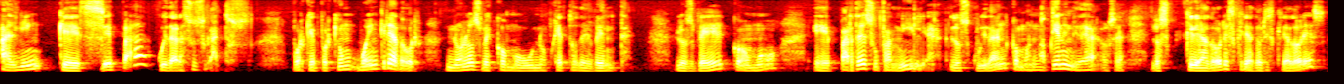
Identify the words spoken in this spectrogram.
Alguien que sepa cuidar a sus gatos. ¿Por qué? Porque un buen criador no los ve como un objeto de venta los ve como eh, parte de su familia, los cuidan como no tienen idea. O sea, los criadores, criadores, criadores,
